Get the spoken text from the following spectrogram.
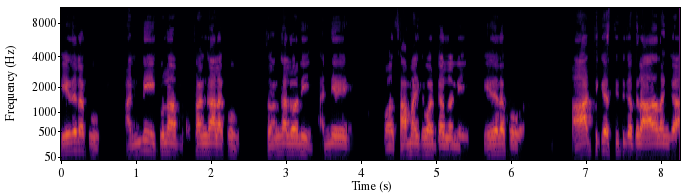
పేదలకు అన్ని కుల సంఘాలకు సంఘాల్లోని అన్ని సామాజిక వర్గాల్లోని పేదలకు ఆర్థిక స్థితిగతుల ఆధారంగా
